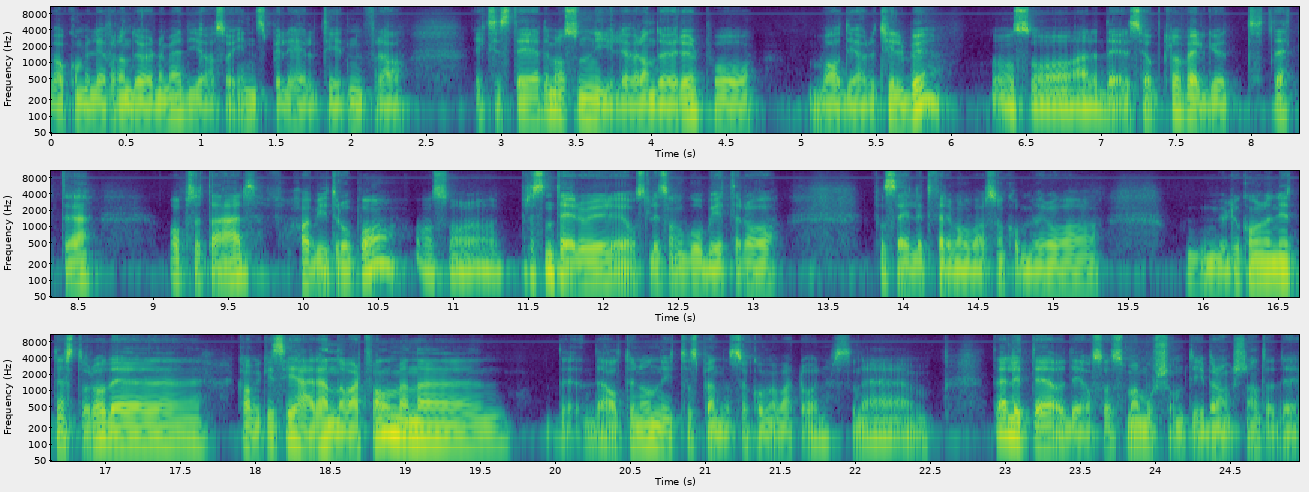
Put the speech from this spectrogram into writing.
hva kommer leverandørene med. De har altså innspill hele tiden fra eksisterende, men også nye leverandører på hva de har å tilby. Og så er det deres jobb til å velge ut dette oppsettet her har vi tro på. Og så presenterer vi oss litt sånn godbiter og får se litt fremover hva som kommer. og Mulig kommer det nytt neste år òg, det kan vi ikke si her ennå i hvert fall. Men eh, det, det, er alltid noe nytt og spennende som kommer hvert år. Så det, det er litt det, det også som er morsomt i bransjen, at det,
